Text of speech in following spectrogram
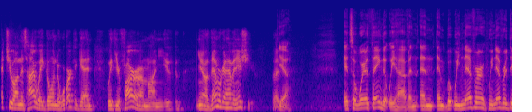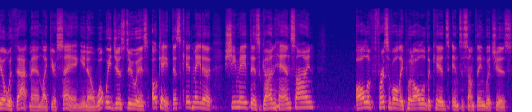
catch you on this highway going to work again with your firearm on you, you know, then we're gonna have an issue. But, yeah it's a weird thing that we have and and and but we never we never deal with that man like you're saying you know? What we just do is okay this kid made a she made this gun hand sign. All of first of all they put all of the kids into something which is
